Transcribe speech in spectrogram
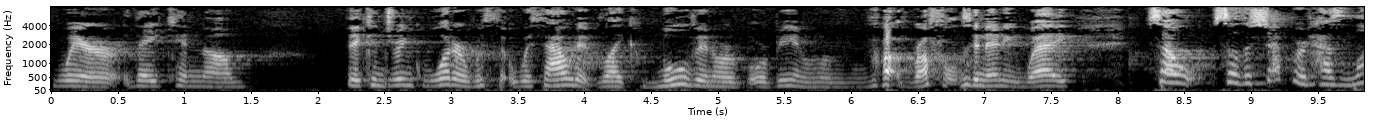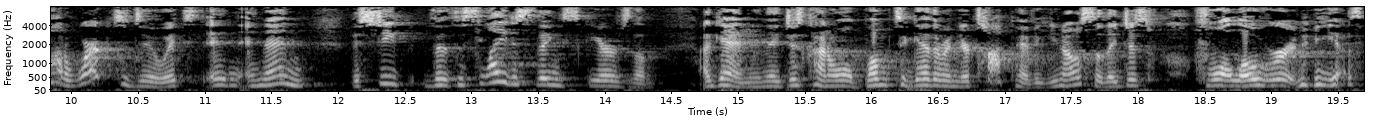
where they can um, they can drink water with, without it like moving or, or being ruffled in any way. So, so the shepherd has a lot of work to do. It's, and, and then the sheep, the, the slightest thing scares them. Again, and they just kind of all bump together and they're top heavy, you know, so they just fall over and he has,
